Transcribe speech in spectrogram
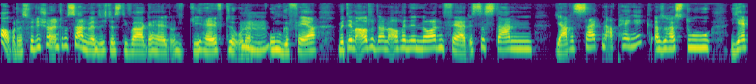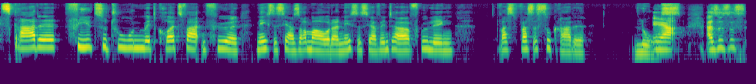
Oh, aber das finde ich schon interessant, wenn sich das die Waage hält und die Hälfte oder mhm. ungefähr mit dem Auto dann auch in den Norden fährt. Ist das dann jahreszeitenabhängig? Also hast du jetzt gerade viel zu tun mit Kreuzfahrten für nächstes Jahr Sommer oder nächstes Jahr Winter, Frühling? Was, was ist so gerade los. Ja, also es ist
